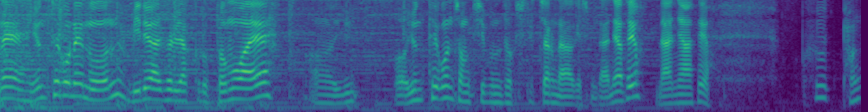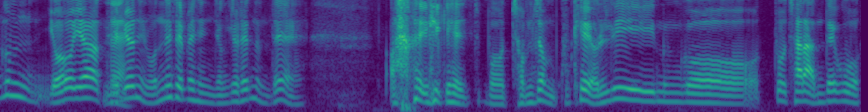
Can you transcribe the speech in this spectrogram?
네, 윤태곤의 눈 미래아 전략그룹 더모아의 어, 윤, 어, 윤태곤 정치분석실장 나와 계십니다. 안녕하세요. 네, 안녕하세요. 그 방금 여야 네. 대변인 원내 대변인 연결했는데 아 이게 뭐 점점 국회 열리는 것도 잘 안 되고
